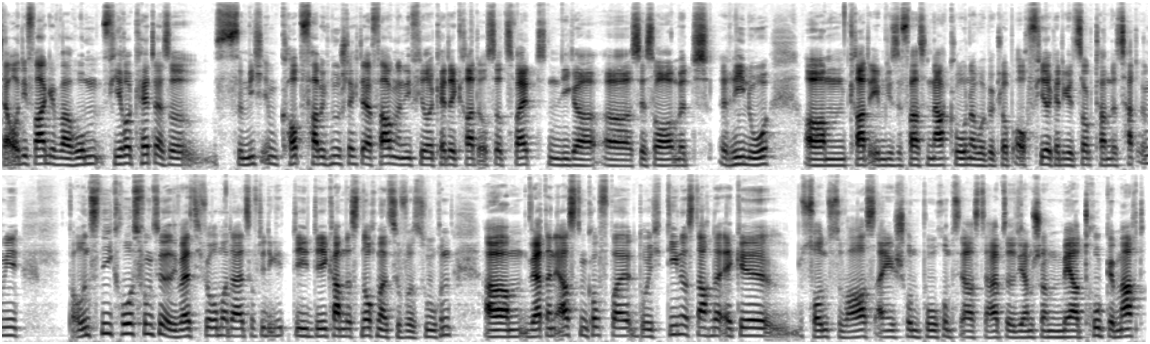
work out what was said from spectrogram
Da auch die Frage, warum Viererkette? Also für mich im Kopf habe ich nur schlechte Erfahrungen an die Viererkette, gerade aus der zweiten Liga-Saison mit Rino. Ähm, gerade eben diese Phase nach Corona, wo wir, glaube ich, auch Viererkette gezockt haben. Das hat irgendwie bei uns nie groß funktioniert. Ich weiß nicht, warum er da jetzt auf die, die Idee kam, das nochmal zu versuchen. Ähm, wir hatten den ersten Kopfball durch Dinos nach der Ecke. Sonst war es eigentlich schon Bochums erste Halbzeit. Die haben schon mehr Druck gemacht.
